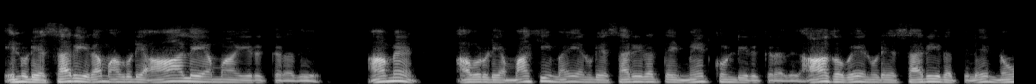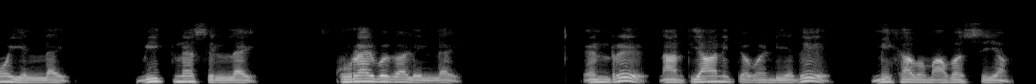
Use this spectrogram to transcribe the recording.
என்னுடைய சரீரம் அவருடைய ஆலயமா இருக்கிறது. ஆமேன். அவருடைய மகிமை என்னுடைய சரீரத்தை மேற்கொண்டு இருக்கிறது ஆகவே என்னுடைய சரீரத்திலே நோய் இல்லை. வீக்னஸ் இல்லை குறைவுகள் இல்லை என்று நான் தியானிக்க வேண்டியது மிகவும் அவசியம்.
